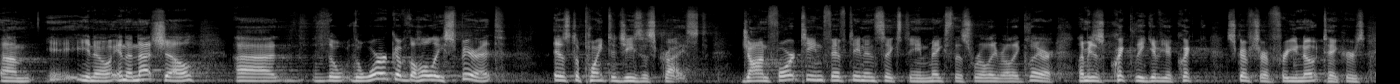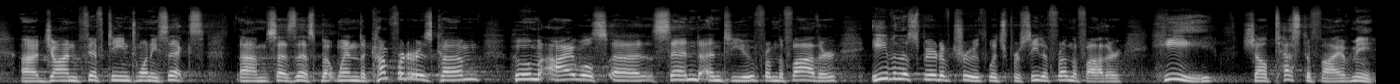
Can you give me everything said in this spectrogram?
Um, you know, in a nutshell, uh, the, the work of the Holy Spirit is to point to Jesus Christ. John 14, 15, and 16 makes this really, really clear. Let me just quickly give you a quick scripture for you note takers. Uh, John 15, 26 um, says this But when the Comforter is come, whom I will uh, send unto you from the Father, even the Spirit of truth, which proceedeth from the Father, he shall testify of me.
